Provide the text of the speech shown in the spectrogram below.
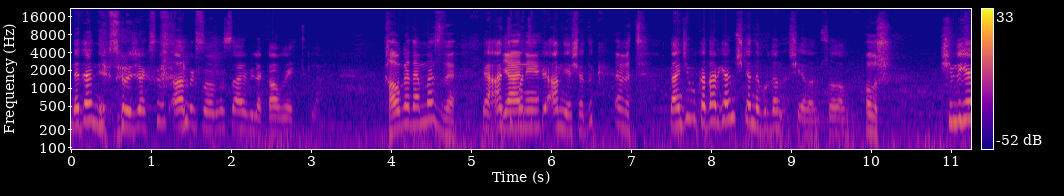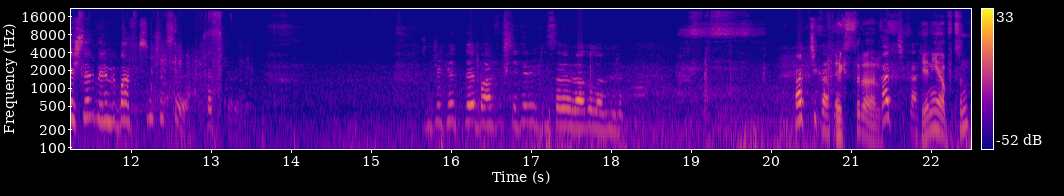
Neden diye soracaksınız. Ağırlık sorunu sahibiyle kavga ettik lan. Kavga denmez de. Ya antipatik Yani- bir an yaşadık. Evet. Bence bu kadar gelmişken de buradan şey alalım, su alalım. Olur. Şimdi gençler benim bir barfiximi çeksene. Kaç çıkar? Bu ceketle barfix çekerek insan evladı olabilirim. Kaç çıkar? Ekstra ağırlık. Kaç çıkar? Yeni yaptın.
